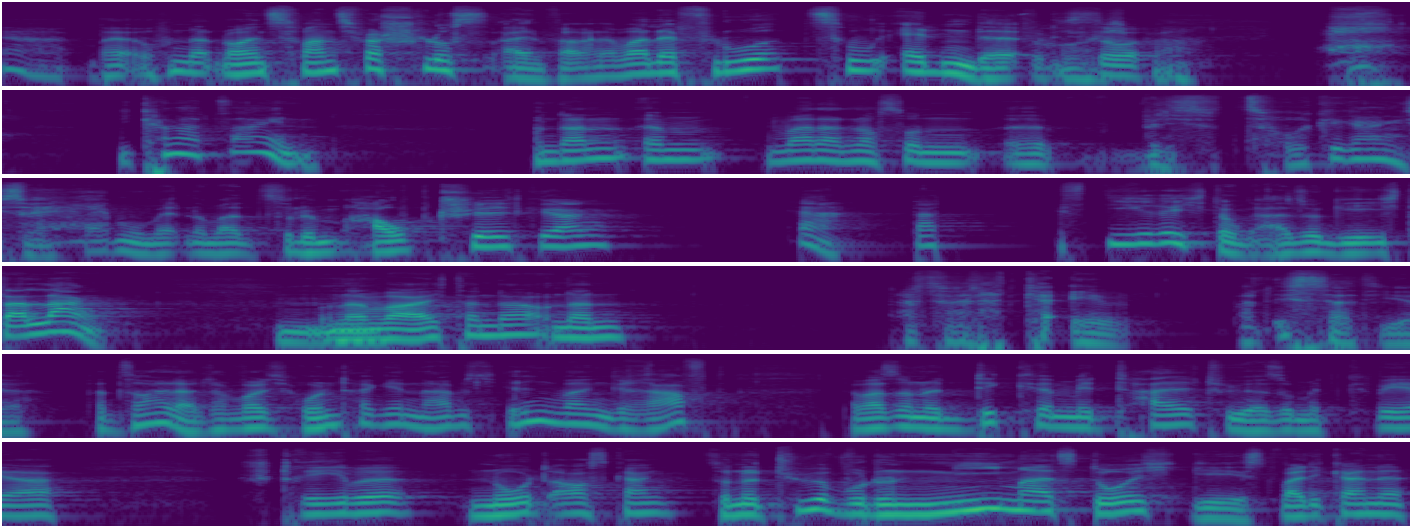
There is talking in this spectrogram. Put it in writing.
Ja, bei 129 war Schluss einfach. Da war der Flur zu Ende. Und ich so, hä? Wie kann das sein? Und dann ähm, war da noch so ein, äh, bin ich so zurückgegangen. Ich so, hä, Moment, nochmal zu dem Hauptschild gegangen. Ja, das ist die Richtung, also gehe ich da lang. Und dann war ich dann da und dann dachte ich, ey, was ist das hier? Was soll das? Da wollte ich runtergehen, da habe ich irgendwann gerafft, da war so eine dicke Metalltür, so mit Querstrebe, Notausgang, so eine Tür, wo du niemals durchgehst, weil die keine,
